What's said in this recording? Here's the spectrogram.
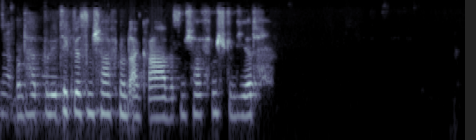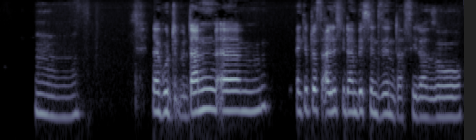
Ja. Und hat Politikwissenschaften und Agrarwissenschaften studiert. Hm. Ja gut, dann ähm, ergibt das alles wieder ein bisschen Sinn, dass sie da so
